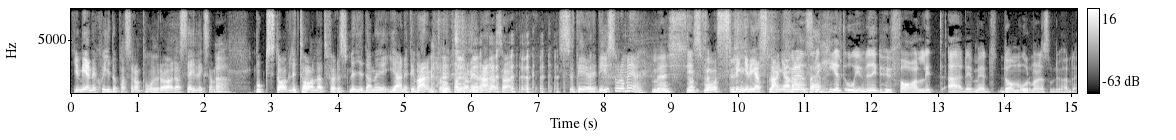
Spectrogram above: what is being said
ju mer energi då passar de på att röra sig liksom. Ja. Bokstavligt talat för att smida när järnet är varmt om ni fattar vad jag menar alltså. Så det, det är ju så de är. Men De shit, små slingriga slangarna. för en som är helt oinvigd, hur farligt är det med de ormarna som du hade?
